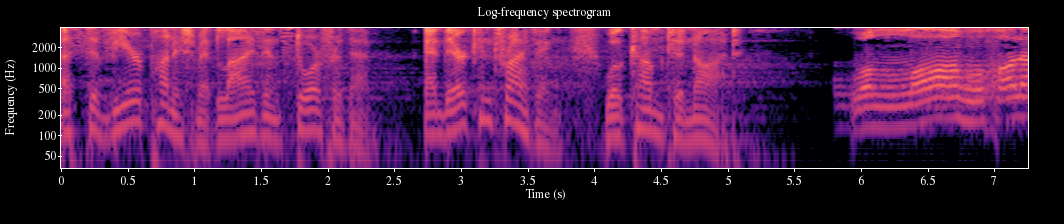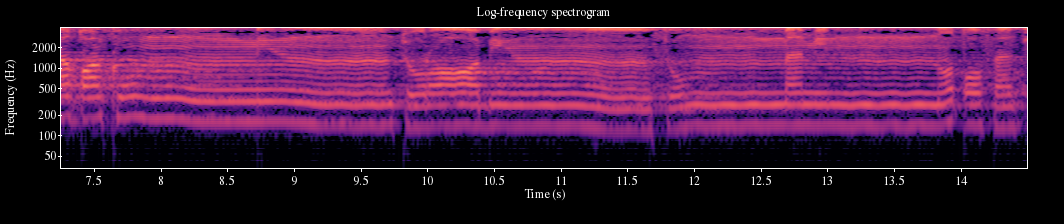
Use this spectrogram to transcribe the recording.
a severe punishment lies in store for them, and their contriving will come to naught. والله خلقكم من تراب ثم من نطفة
